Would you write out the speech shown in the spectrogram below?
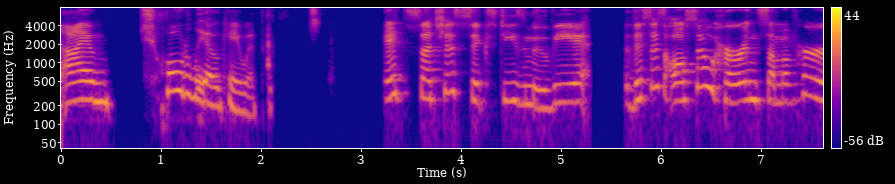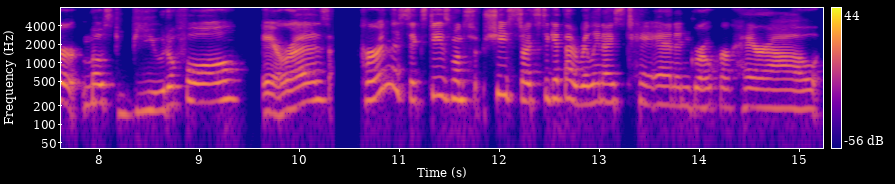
I'm totally okay with that. It's such a 60s movie. This is also her in some of her most beautiful eras. Her in the 60s, once she starts to get that really nice tan and grow her hair out,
